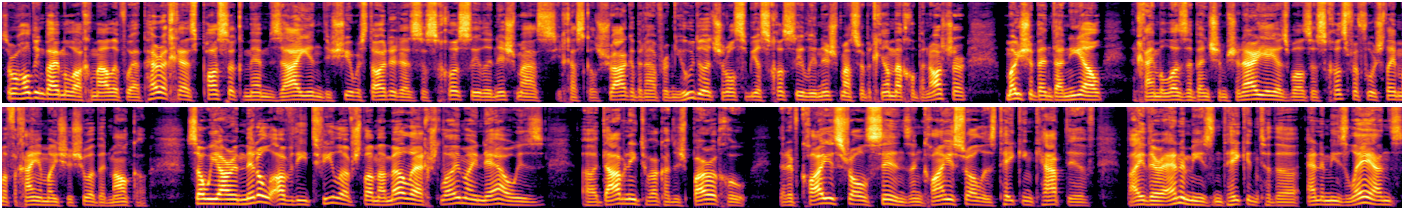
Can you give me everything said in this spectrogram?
So we're holding by Malach Malif where Pereches Pasuk Mem Zayin. The year was started as a Schusi Lenishmas Yecheskel Shraga ben Avram Yehuda. It should also be a Schusi Lenishmas Rabbi Chil Mechel ben Asher, Moshe ben Daniel, and Chaim Elazar ben Shemshanarye, as well as a Schus for Fur Shlema for Chaim Moshe Shua ben Malka. So we are in the middle of the Tefillah of Shlomo Melech. Shlomo now is uh, davening to HaKadosh Baruch Hu that if Klal Yisrael sins and Klal Yisrael is taken captive by their enemies and taken to the enemies' lands,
